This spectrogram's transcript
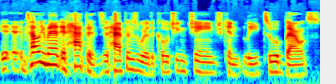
it, I'm telling you, man, it happens. It happens where the coaching change can lead to a bounce.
